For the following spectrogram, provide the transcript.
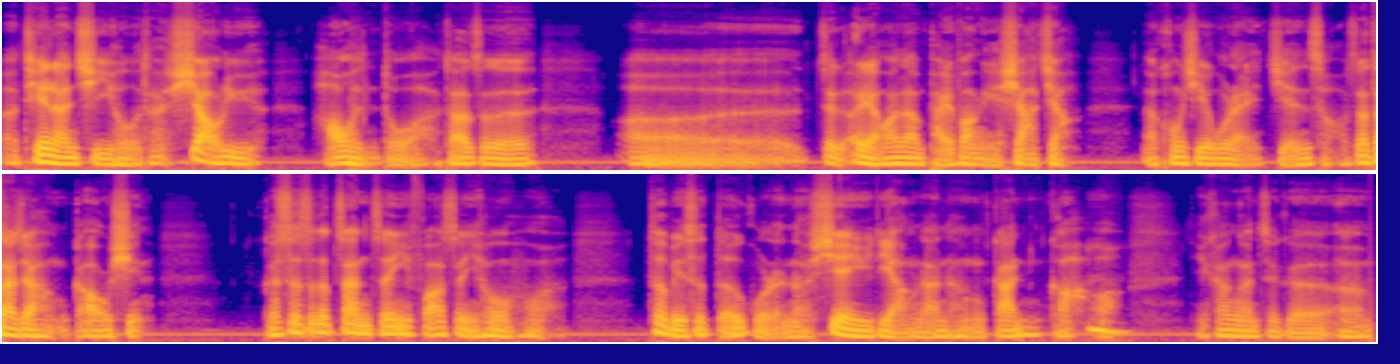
呃天然气以后，它效率好很多啊。它是呃这个二氧化碳排放也下降，那空气污染减少，这大家很高兴。可是这个战争一发生以后，哇，特别是德国人呢，陷于两难，很尴尬啊。你看看这个呃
